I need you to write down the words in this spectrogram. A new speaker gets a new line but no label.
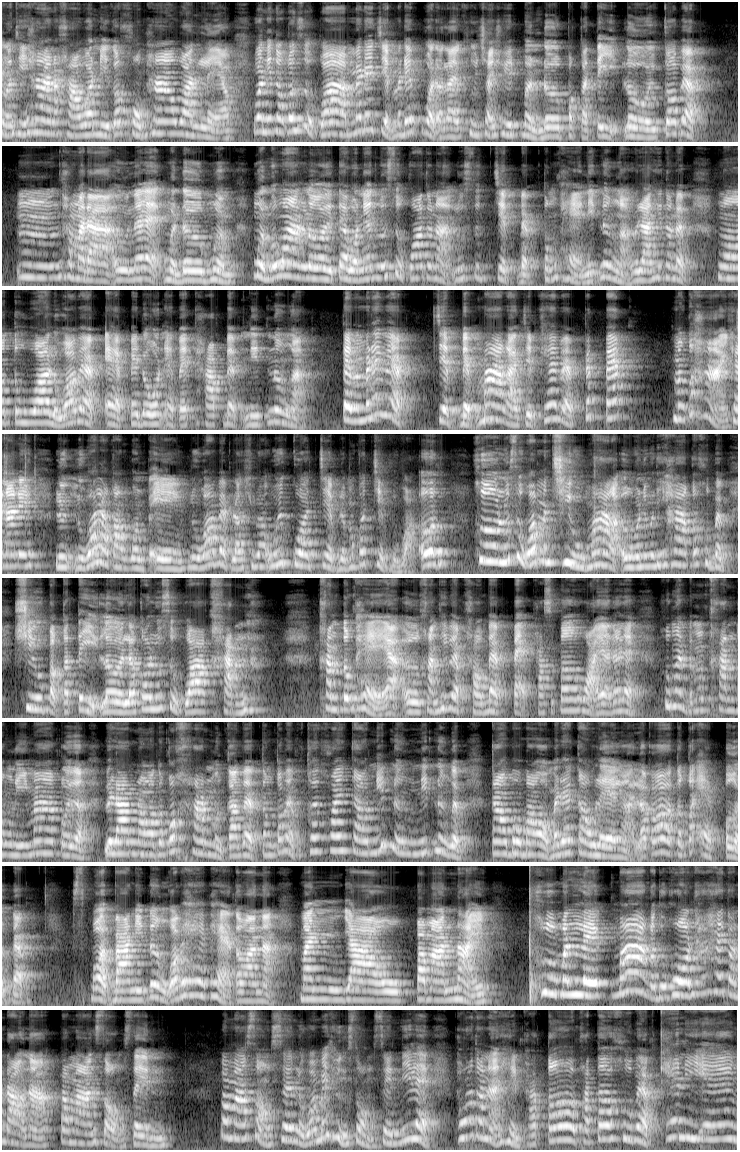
เป็นวันที่ 5 นะคะ วันนี้ก็ครบ 5 วันแล้ว วันนี้ต้องก็รู้สึกว่าไม่ได้เจ็บไม่ได้ปวดอะไร คือใช้ชีวิตเหมือนเดิมปกติเลย ก็แบบอืมธรรมดาเออนั่นแหละเหมือนเดิมเหมือนเหมือนเมื่อวานเลย แต่วันนี้รู้สึกว่าตอนน่ะรู้สึกเจ็บแบบตรงแผลนิดนึงอะเวลาที่ตอนแบบงอตัวหรือว่าแบบแอบไปโดนแอบไปทับแบบนิดนึงอะแต่มันไม่ได้แบบเจ็บแบบมากอะเจ็บแค่แบบแป๊บๆมันก็หายแค่นั้นเองหรือหรือว่าเรากังวลไปเอง หรือว่าแบบเราคิดว่าอุ้ยกลัวเจ็บแล้วมันก็เจ็บหรือว่าเออ คือรู้สึกว่ามันชิลมากอะเออวันนี้วันที่ห้าก็คือแบบชิลปกติเลย แล้วก็รู้สึกว่าคันคันตรงแผลอะเออคันที่แบบเขาแบบแปะพลาสเตอร์ไว้อะนั่นแหละคือมันมันคันตรงนี้มากเลยอะเวลานอนตรงก็คันเหมือนกันแบบตรงก็แบบค่อยๆเกานิดนึงนิดนึงแบบเกาเบาๆอะไม่ได้เกาแรงอะแล้วก็ตรงก็แอบเปิดแบบสปอร์ตบาร์นิดนึงว่าแผลแผลตะวันอะมันยาวประมาณไหน คือมันเล็กมากอะทุกคนถ้าให้ตอนเดานะ ประมาณ2เซน ประมาณ 2 เซนหรือว่าไม่ถึง 2 เซนนี่แหละ เพราะว่าตอนนั้นเห็นพัตเตอร์พัตเตอร์คือแบบแค่นี้เอง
